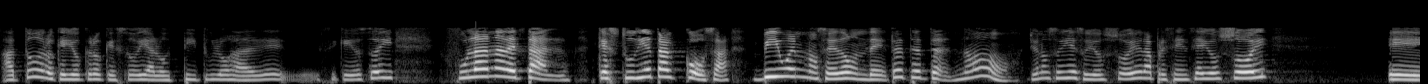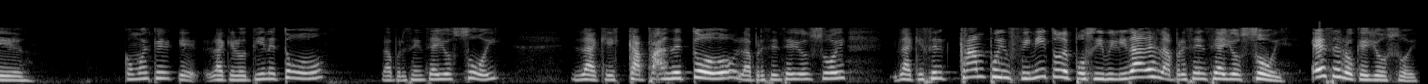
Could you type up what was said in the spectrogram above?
a todo lo que yo creo que soy, a los títulos, a, así que yo soy fulana de tal, que estudié tal cosa, vivo en no sé dónde. No, yo no soy eso, yo soy la presencia, yo soy, eh, ¿cómo es que, la que lo tiene todo? La presencia yo soy, la que es capaz de todo, la presencia yo soy, la que es el campo infinito de posibilidades, la presencia yo soy. Ese es lo que yo soy.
